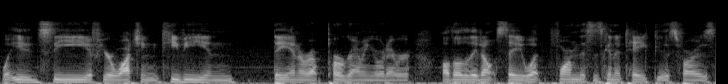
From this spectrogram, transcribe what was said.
what you'd see if you're watching TV and they interrupt programming or whatever. Although they don't say what form this is going to take as far as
